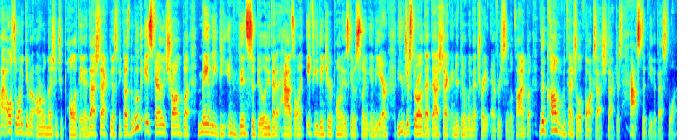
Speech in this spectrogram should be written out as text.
I also want to give an honorable mention to Palutena dash attack just because the move is fairly strong, but mainly the invincibility that it has on it. If you think your opponent is going to swing in the air, you just throw out that dash attack and you're going to win that trade every single time. But the combo potential of Fox Dash attack just has to be the best one.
